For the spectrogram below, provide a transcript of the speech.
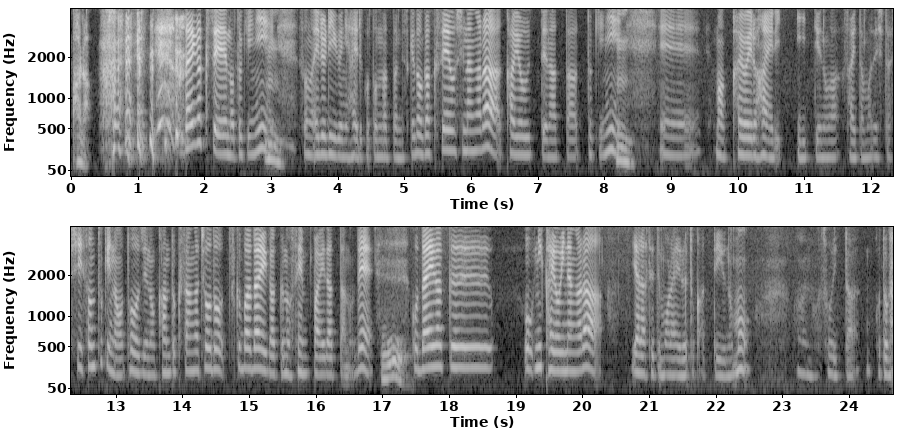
あら。大学生の時に、うんその L リーグに入ることになったんですけど学生をしながら通うってなった時に、うんえーまあ、通える範囲でいいっていうのが埼玉でしたしその時の当時の監督さんがちょうど筑波大学の先輩だったので。こう大学をに通いながらやらせてもらえるとかっていうのもあのそういったことが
